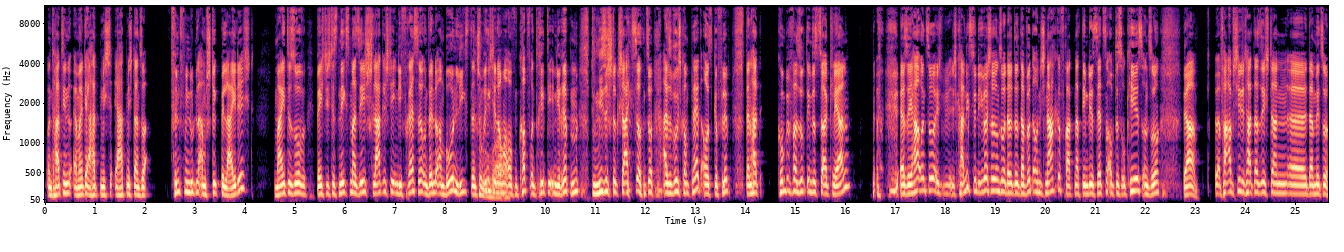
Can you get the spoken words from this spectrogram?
und hat ihn, er meinte, er hat mich, er hat mich dann so fünf Minuten am Stück beleidigt. Meinte so, wenn ich dich das nächste Mal sehe, schlag ich dir in die Fresse und wenn du am Boden liegst, dann spring ich dir Wow. nochmal auf den Kopf und trete dir in die Rippen, du mieses Stück Scheiße und so. Also wirklich komplett ausgeflippt. Dann hat Kumpel versucht, ihm das zu erklären. Er so, ja und so, ich, ich kann nichts für die Überschrift und so, da, da da wird auch nicht nachgefragt, nachdem die es setzen, ob das okay ist und so. Ja, verabschiedet hat er sich dann äh, damit so,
